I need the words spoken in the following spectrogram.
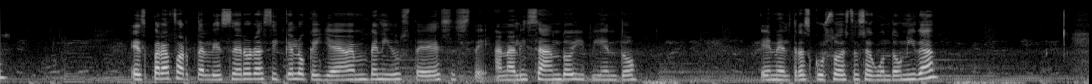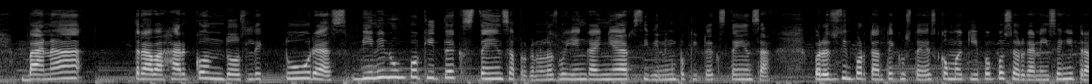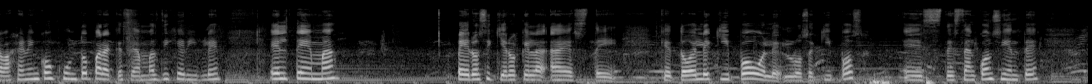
es para fortalecer ahora sí que lo que ya han venido ustedes este, analizando y viendo en el transcurso de esta segunda unidad. Van a trabajar con dos lecturas. Vienen un poquito extensa, porque no las voy a engañar si vienen un poquito extensa. Por eso es importante que ustedes como equipo pues se organicen y trabajen en conjunto para que sea más digerible el tema. Pero si quiero que, la, este, que todo el equipo o los equipos este, estén conscientes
